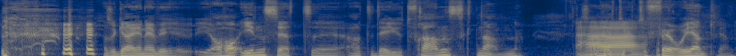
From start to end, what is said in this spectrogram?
Alltså grejen är, vi, jag har insett eh, att det är ju ett franskt namn. Som Ah. heter Tofo egentligen.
